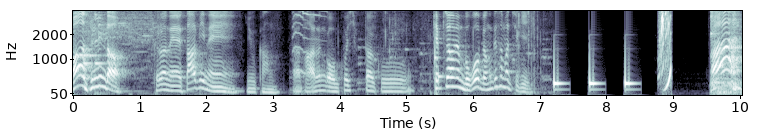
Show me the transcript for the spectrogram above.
아 들린다. 그러네 사비네 유감. 나 다른 거 얻고 싶다고. 캡처하면 보고 명대사 맞추기. 아!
